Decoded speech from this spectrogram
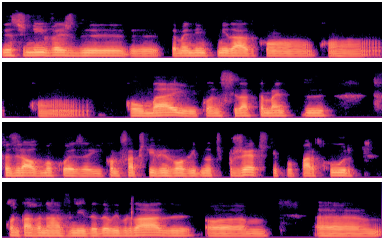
desses níveis de, de, também de intimidade com, com, com, com, o meio e com a necessidade também de, de, fazer alguma coisa. E como sabes, estive envolvido noutros projetos, tipo o Parkour, quando estava na Avenida da Liberdade, um, um,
